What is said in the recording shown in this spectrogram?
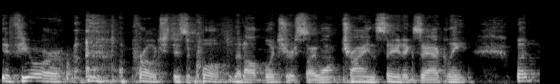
If your approach, there's a quote that I'll butcher, so I won't try and say it exactly, but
